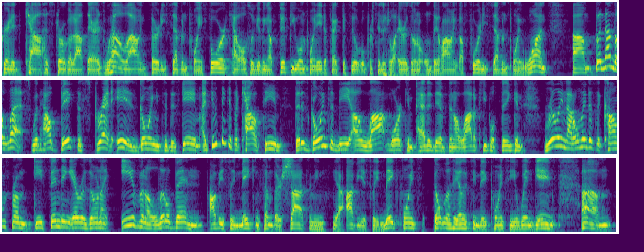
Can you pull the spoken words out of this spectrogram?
Granted, Cal has struggled out there as well, allowing 37.4. Cal also giving up 51.8 effective field goal percentage, while Arizona only allowing a 47.1. Um, but nonetheless, with how big the spread is going into this game, I do think it's a Cal team that is going to be a lot more competitive than a lot of people think. And really, not only does it come from defending Arizona even a little bit and obviously making some of their shots. I mean, yeah, obviously make points. Don't let the other team make points and you win games. Um,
